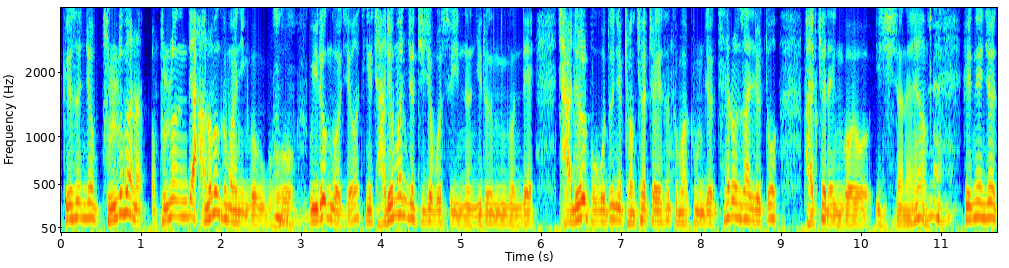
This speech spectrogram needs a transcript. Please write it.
그래서 이제 부르면 불렀는데 안 오면 그만인 거고 뭐 이런 거죠. 자료만 저 뒤져볼 수 있는 이런 건데 자료를 보고도 이제 경찰청에서는 그만큼 이제 새로운 사실을 또 밝혀낸 거이시잖아요. 네. 그런데 이제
